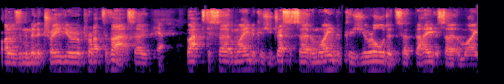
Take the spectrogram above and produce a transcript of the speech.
while I was in the military, you're a product of that. So yeah. Act a certain way because you dress a certain way because you're ordered to behave a certain way,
